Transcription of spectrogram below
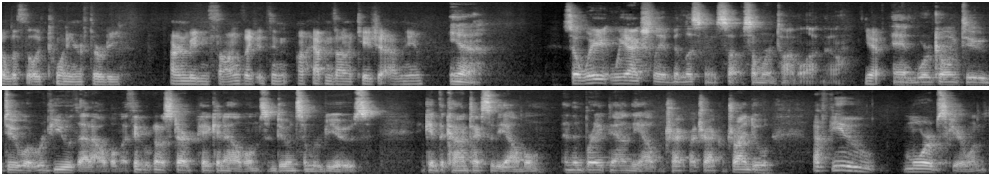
a list of like twenty or thirty Iron Maiden songs. Like it's in uh, happens on Acacia Avenue. Yeah. So we we actually have been listening to some, Somewhere in Time a lot now. Yeah. And we're going to do a review of that album. I think we're going to start picking albums and doing some reviews and give the context of the album and then break down the album track by track. We'll try and do a few more obscure ones.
